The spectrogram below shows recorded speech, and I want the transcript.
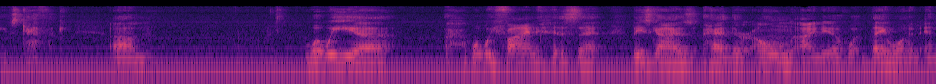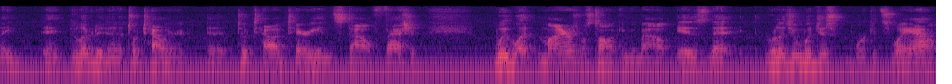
He was Catholic. Um, what we uh, what we find is that these guys had their own idea of what they wanted, and they, they delivered it in a totalitarian, uh, totalitarian style fashion. With what Myers was talking about is that religion would just work its way out.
